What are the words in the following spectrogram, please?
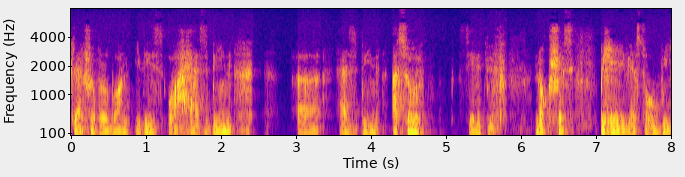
pleasurable one. It is or has been uh, has been associated with noxious behavior. So we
